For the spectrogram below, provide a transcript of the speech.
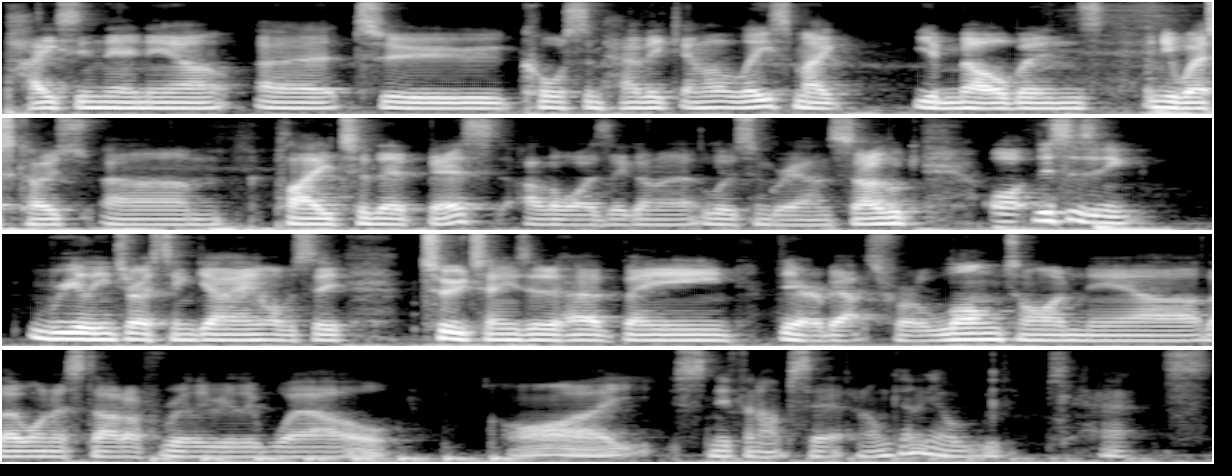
pace in there now uh, to cause some havoc and at least make your Melbournes and your West Coast um, play to their best. Otherwise, they're going to lose some ground. So, look, oh, this is a really interesting game. Obviously, two teams that have been thereabouts for a long time now. They want to start off really, really well. I sniff an upset, and I'm going to go with Cats.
